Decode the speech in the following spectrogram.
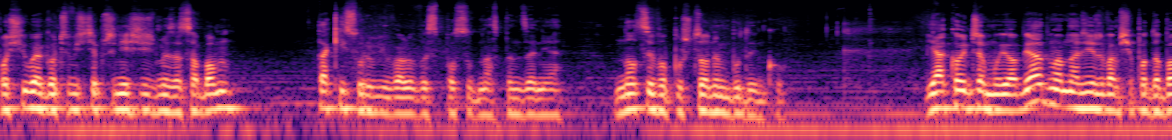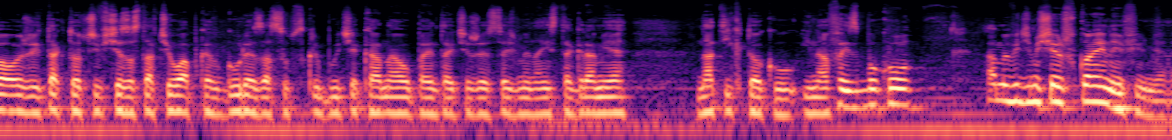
Posiłek oczywiście przynieśliśmy ze sobą. Taki survivalowy sposób na spędzenie nocy w opuszczonym budynku. Ja kończę mój obiad. Mam nadzieję, że Wam się podobało. Jeżeli tak, to oczywiście zostawcie łapkę w górę, zasubskrybujcie kanał. Pamiętajcie, że jesteśmy na Instagramie, na TikToku i na Facebooku. A my widzimy się już w kolejnym filmie.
